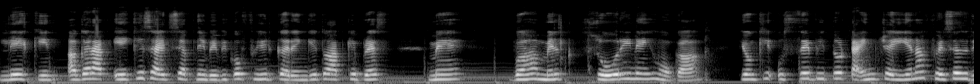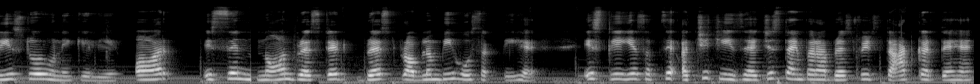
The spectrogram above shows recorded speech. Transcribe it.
लेकिन अगर आप एक ही साइड से अपने बेबी को फ़ीड करेंगे तो आपके ब्रेस्ट में वह मिल्क स्टोर ही नहीं होगा, क्योंकि उससे भी तो टाइम चाहिए ना फिर से रीस्टोर होने के लिए। और इससे नॉन ब्रेस्टेड ब्रेस्ट प्रॉब्लम भी हो सकती है। इसलिए ये सबसे अच्छी चीज़ है, जिस टाइम पर आप ब्रेस्ट फ़ीड स्टार्ट करते हैं,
